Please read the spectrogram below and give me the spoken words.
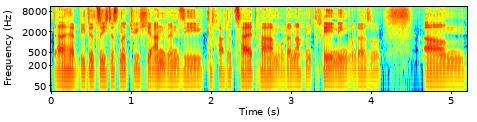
daher bietet sich das natürlich hier an, wenn sie gerade Zeit haben oder nach dem Training oder so. Ähm,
